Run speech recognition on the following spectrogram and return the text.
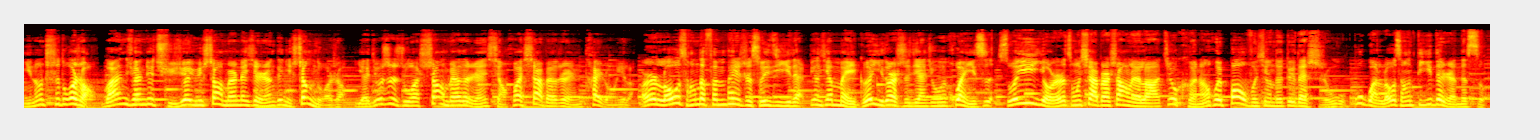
你能吃多少，完全就取决于上边那些人给你剩多少。也就是说，上边的人想换下边的人太容易了。而楼层的分配是随机的，并且每隔一段时间就会换一次，所以有人从下边上来了，就可能会报复性的对待食物，不管楼层低的人的死活，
